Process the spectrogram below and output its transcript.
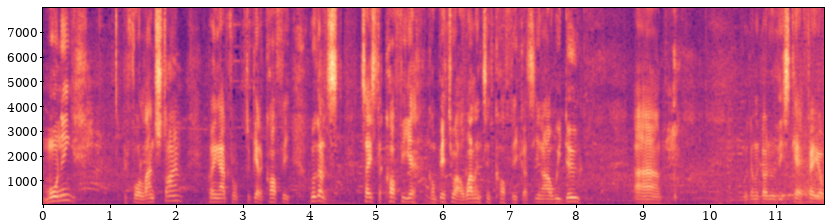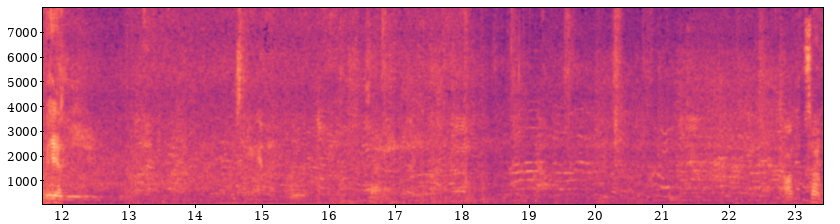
morning before lunchtime. Going out for, to get a coffee. We're going to taste the coffee compared to our Wellington coffee because you know we do. Um, we're going to go to this cafe over here. So,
